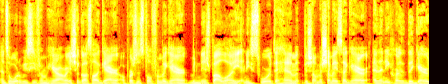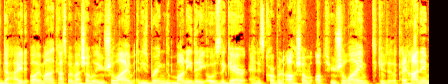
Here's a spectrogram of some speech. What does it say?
And so what do we see from here? A person stole from a ger, and he swore to him, and then he heard that the ger died, and he's bringing the money that he owes the ger and his korban asham up to Yerushalayim to give to the Kaihanim,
